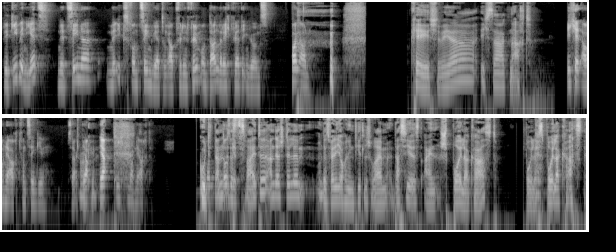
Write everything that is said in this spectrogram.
Wir geben jetzt eine 10er, eine X von 10 Wertung ab für den Film und dann rechtfertigen wir uns. Fang an. okay, schwer. Ich sag eine 8. Ich hätte auch eine 8 von 10 gesagt. Okay. Ja, ja, ich mache eine 8. Gut, Und dann das geht's. zweite an der Stelle, und das werde ich auch in den Titel schreiben, das hier ist ein Spoilercast. Spoiler, Spoilercast.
